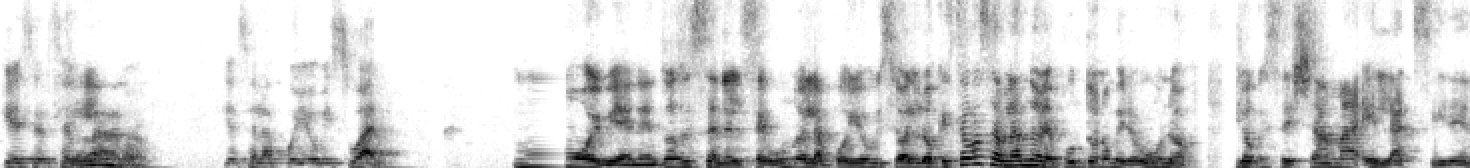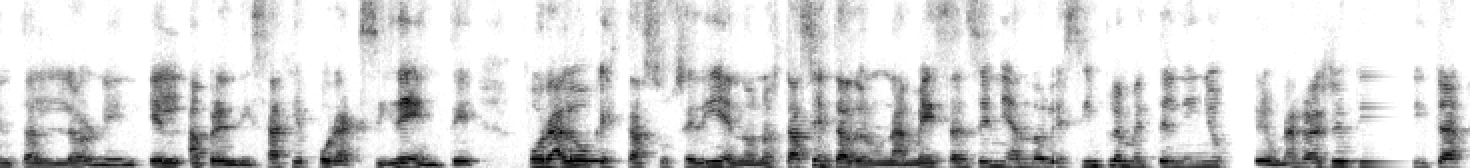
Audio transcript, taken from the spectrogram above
que es el segundo, que es el apoyo visual. Muy bien, entonces en el segundo, el apoyo visual. Lo que estabas hablando en el punto número uno es lo que se llama el accidental learning, el aprendizaje por accidente, por algo que está sucediendo. No está sentado en una mesa enseñándole, simplemente el niño quiere una galletita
